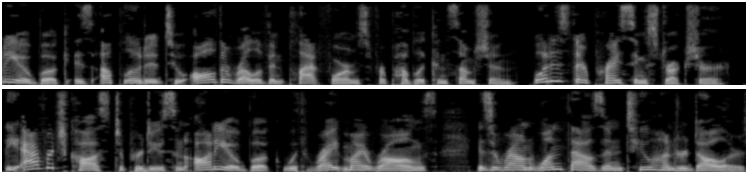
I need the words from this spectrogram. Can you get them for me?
audiobook is uploaded to all the relevant platforms for public consumption. What is their pricing structure? The average cost to produce an audiobook with Write My Wrongs is around $1,200.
